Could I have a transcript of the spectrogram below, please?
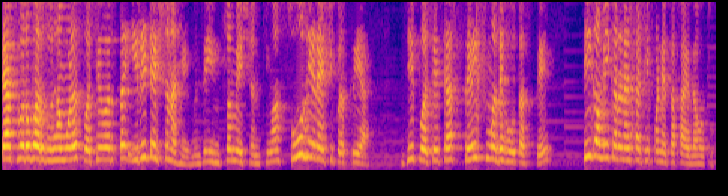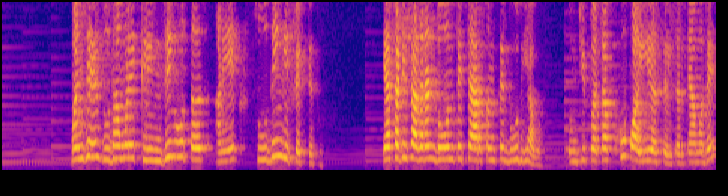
त्याचबरोबर दुधामुळे त्वचेवरचं इरिटेशन आहे म्हणजे इन्फ्लमेशन किंवा सूज येण्याची प्रक्रिया जी त्वचेच्या सेल्समध्ये होत असते ती कमी करण्यासाठी पण याचा फायदा होतो. म्हणजेच दुधामुळे क्लिन्झिंग होतच आणि एक सुदिंग इफेक्ट येतो. यासाठी साधारण दोन ते चार चमचे दूध घ्यावं. तुमची त्वचा खूप ऑइली असेल तर त्यामध्ये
